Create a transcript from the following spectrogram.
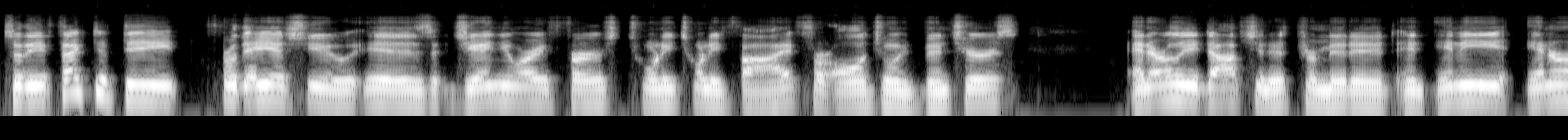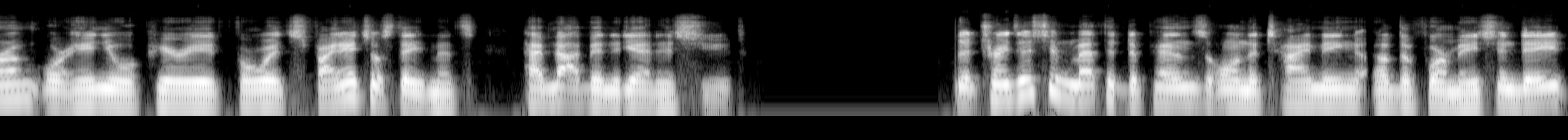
So the effective date for the ASU is January 1st, 2025 for all joint ventures, and early adoption is permitted in any interim or annual period for which financial statements have not been yet issued. The transition method depends on the timing of the formation date.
